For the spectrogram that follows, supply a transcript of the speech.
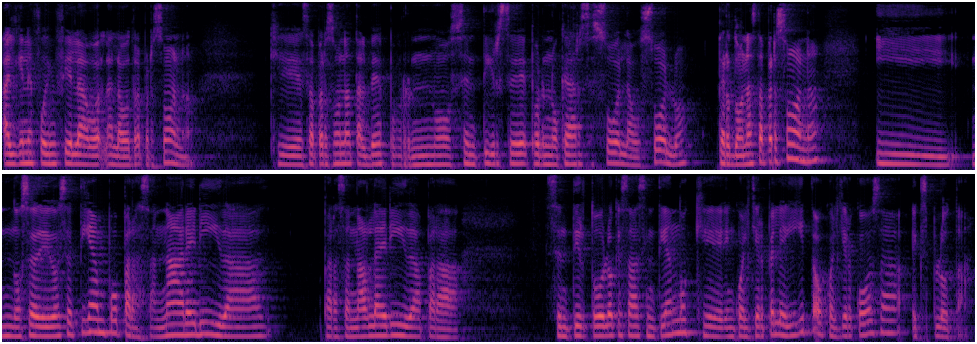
alguien le fue infiel a, la otra persona, que esa persona tal vez por no sentirse, por no quedarse sola o solo, perdona a esta persona y no se dio ese tiempo para sanar heridas, para sanar la herida, para sentir todo lo que estaba sintiendo, que en cualquier peleita o cualquier cosa explota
